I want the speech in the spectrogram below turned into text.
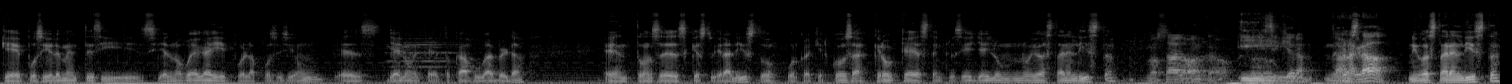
que posiblemente si, si él no juega y por la posición es Jalen el que le tocaba jugar, ¿verdad? Entonces que estuviera listo por cualquier cosa. Creo que hasta inclusive Jalen no iba a estar en lista. No estaba en la banca. Y Ni siquiera. No iba, grada. no iba a estar en lista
